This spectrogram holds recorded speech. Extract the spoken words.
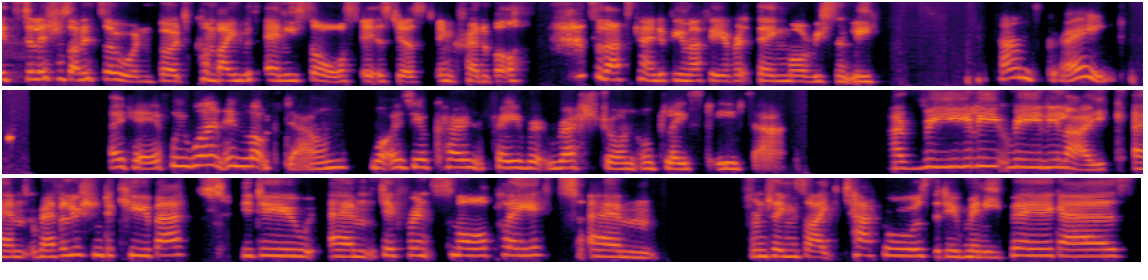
it's delicious on its own but combined with any sauce it is just incredible so that's kind of been my favorite thing more recently Sounds great. Okay, if we weren't in lockdown, what is your current favorite restaurant or place to eat at? I really, really like um, Revolution de Cuba. They do um, different small plates um, from things like tacos, they do mini burgers,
